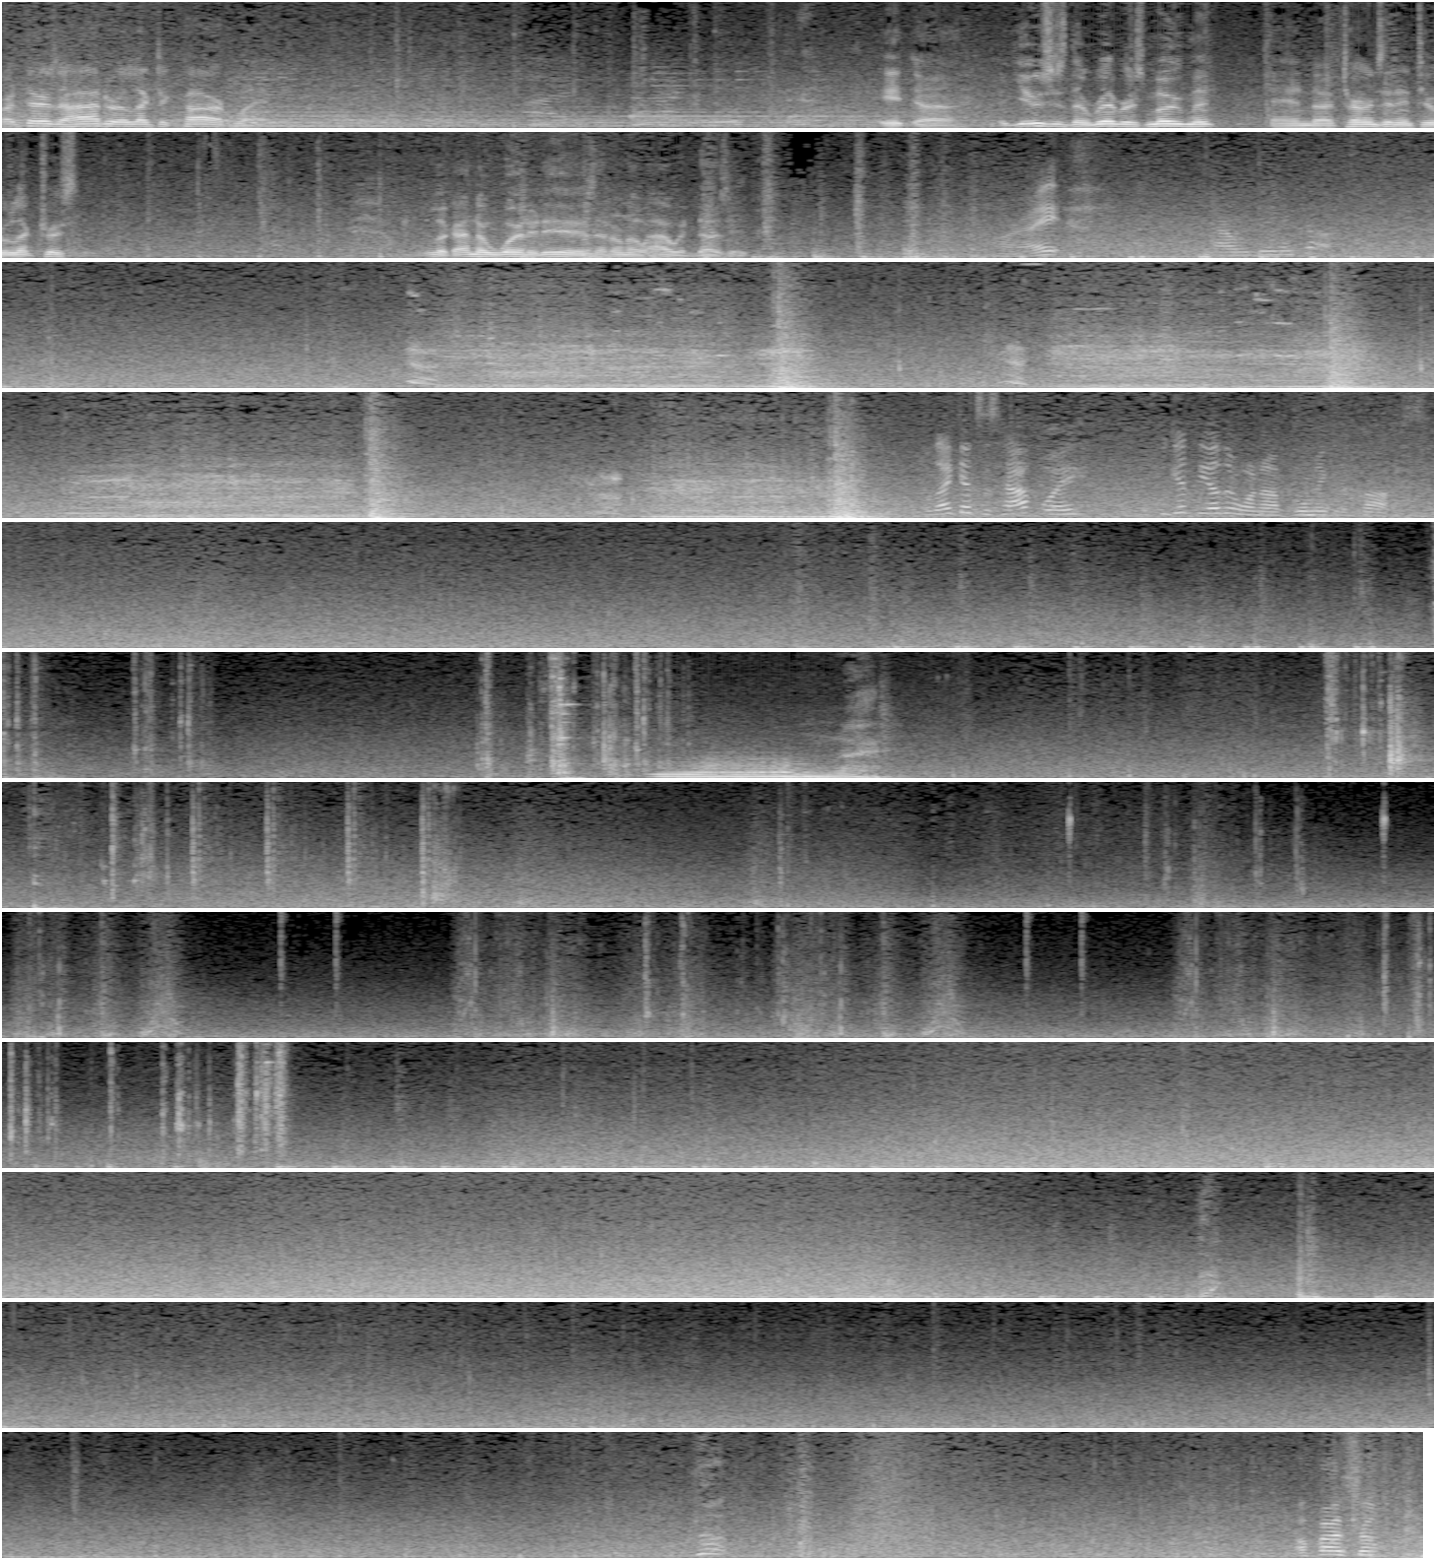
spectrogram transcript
Right there's a hydroelectric power plant. It, uh, it uses the river's movement and uh, turns it into electricity. Look, I know what it is. I don't know how it does it. All right. How are we doing it up? That gets us halfway. If we get the other one up, we'll make it across. Right. I found some.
